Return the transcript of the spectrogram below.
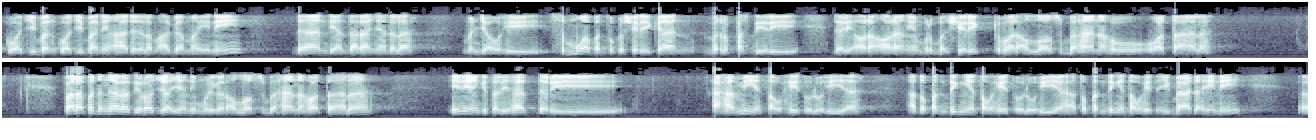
kewajiban-kewajiban yang ada dalam agama ini dan di antaranya adalah menjauhi semua bentuk kesyirikan, berlepas diri dari orang-orang yang berbuat syirik kepada Allah Subhanahu wa taala. Para pendengar di Raja yang dimuliakan Allah Subhanahu wa taala, ini yang kita lihat dari ahamiyah tauhid uluhiyah atau pentingnya tauhid uluhiyah atau pentingnya tauhid ibadah ini e,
